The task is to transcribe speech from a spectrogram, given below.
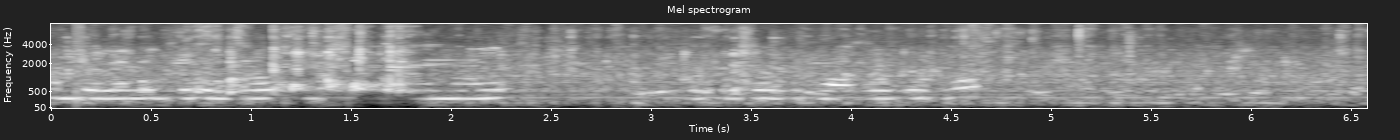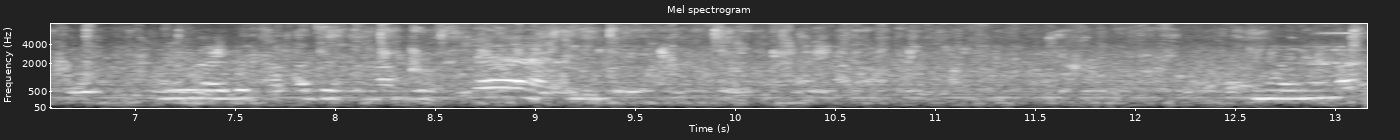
বেশি কখন চলে যেতে হইব নাই লাইভে থাকা যেত না বুঝছেন মনে হয়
